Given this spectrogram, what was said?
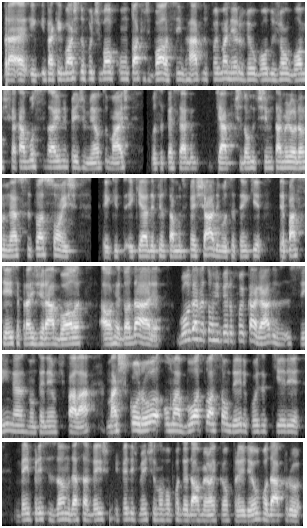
pra, e, e para quem gosta do futebol com um toque de bola assim rápido, foi maneiro ver o gol do João Gomes que acabou saindo impedimento, mas você percebe que a aptidão do time está melhorando nessas situações e que, e que a defesa está muito fechada e você tem que ter paciência para girar a bola ao redor da área. Gol do Everton Ribeiro foi cagado, sim, né? Não tem nem o que falar, mas coroa uma boa atuação dele, coisa que ele vem precisando dessa vez. Infelizmente, eu não vou poder dar o melhor em campo para ele. Eu vou dar pro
